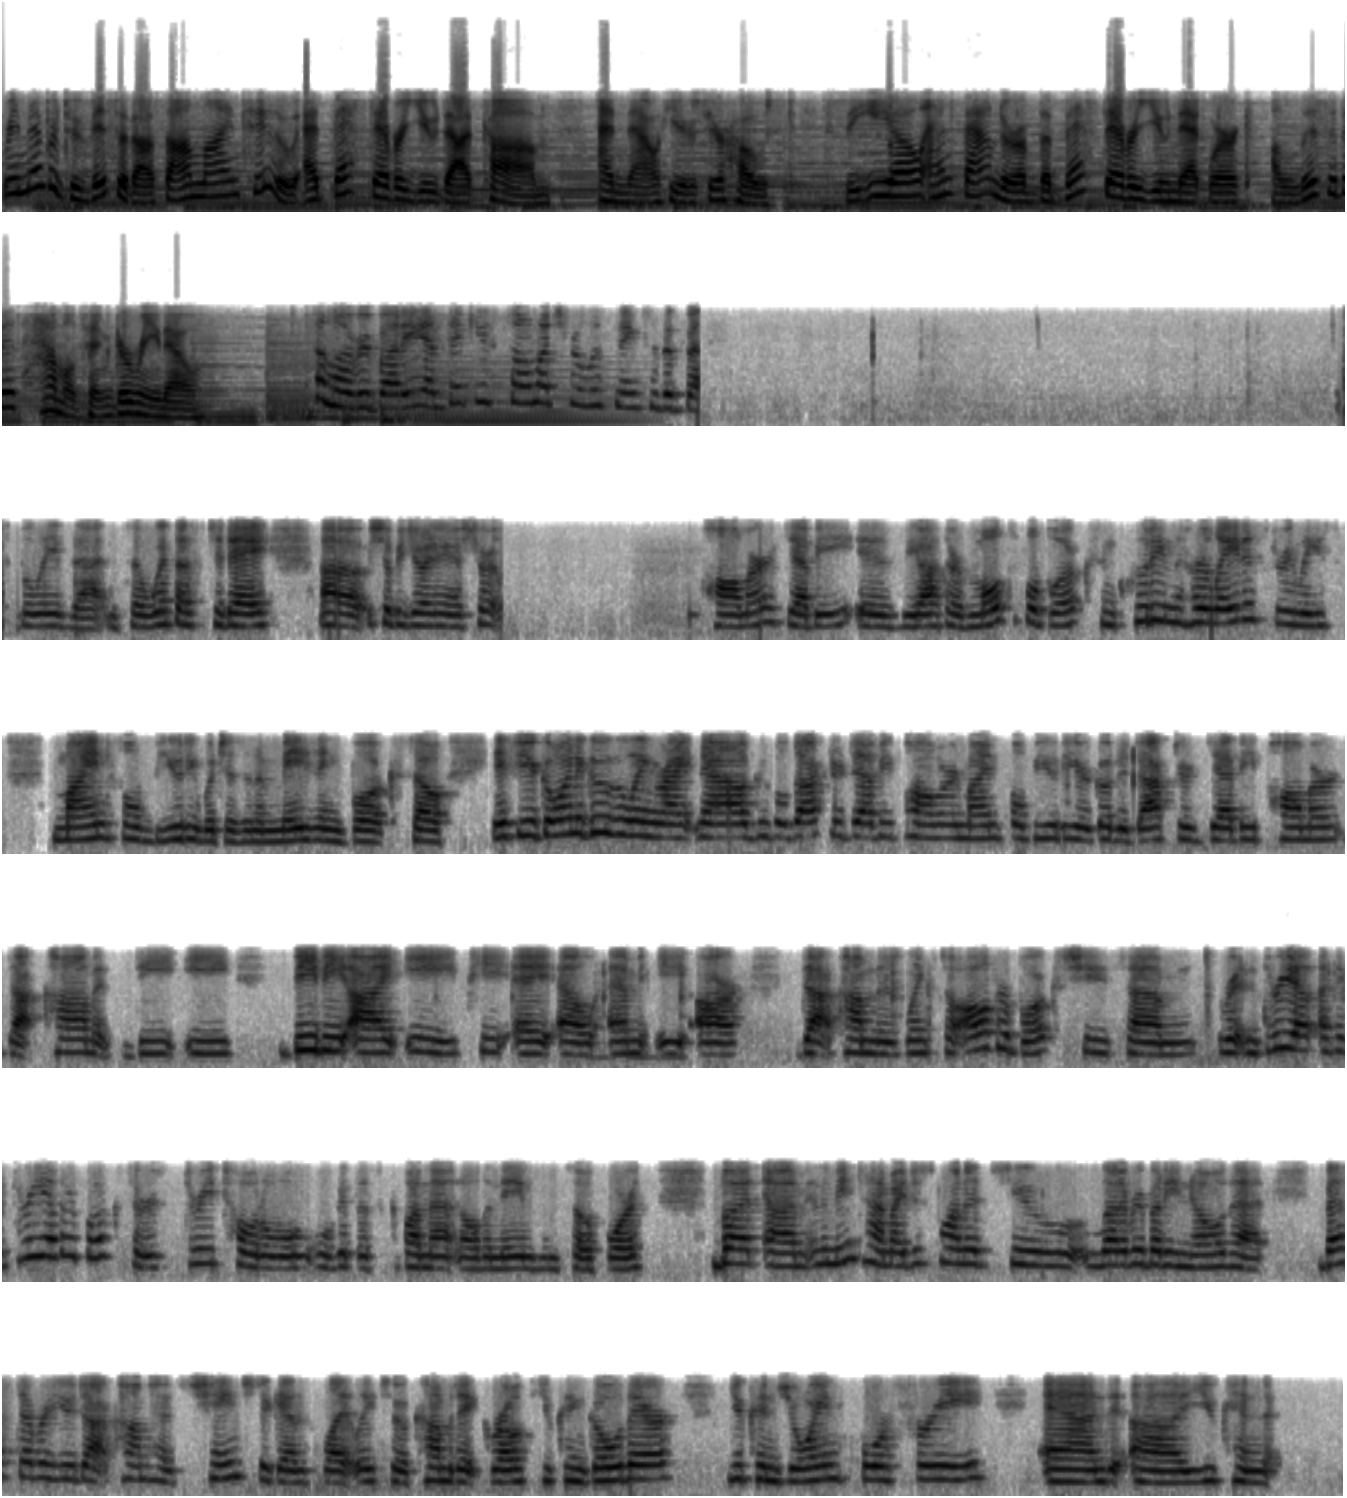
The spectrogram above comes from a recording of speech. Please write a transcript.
Remember to visit us online too at besteveryou.com. And now here's your host, CEO and founder of the Best Ever You Network, Elizabeth Hamilton Guarino. Hello, everybody, and thank you so much for listening to the Best. Believe that. And so, with us today, uh, she'll be joining us shortly. Palmer. Debbie is the author of multiple books, including her latest release, Mindful Beauty, which is an amazing book. So if you're going to Googling right now, Google Dr. Debbie Palmer and Mindful Beauty or go to drdebbie.palmer.com. It's D E B B I E P A L M E R Dot com. There's links to all of her books. She's um, written three, I think, three other books, or three total. We'll, we'll get the scoop on that and all the names and so forth. But um, in the meantime, I just wanted to let everybody know that besteveryou.com has changed again slightly to accommodate growth. You can go there, you can join for free, and uh, you can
